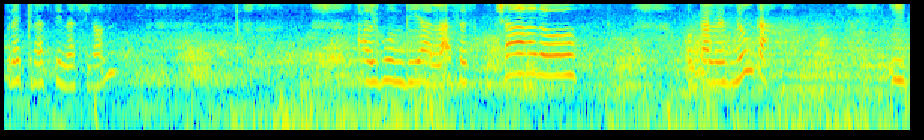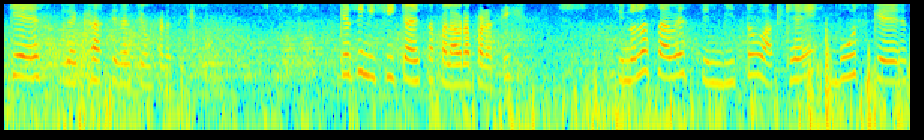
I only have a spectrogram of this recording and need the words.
Precrastinación. ¿Algún día la has escuchado? O tal vez nunca. ¿Y qué es procrastinación para ti? ¿Qué significa esa palabra para ti? Si no la sabes, te invito a que busques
